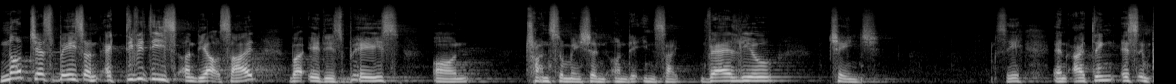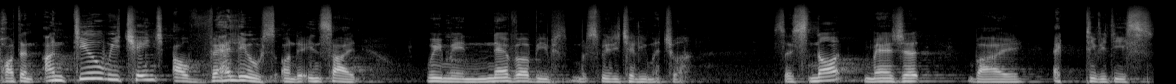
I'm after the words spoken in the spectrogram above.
not just based on activities on the outside, but it is based on transformation on the inside. Value change. See? And I think it's important. Until we change our values on the inside, we may never be spiritually mature. So it's not measured by activities.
